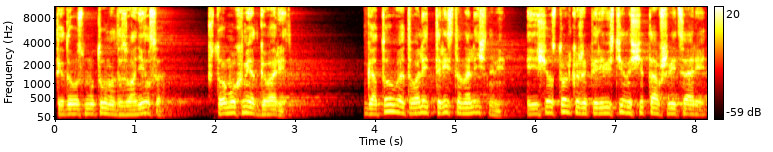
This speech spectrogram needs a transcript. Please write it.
Ты до Усмутуна дозвонился? Что Мухмед говорит? Готовы отвалить 300 наличными и еще столько же перевести на счета в Швейцарии.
